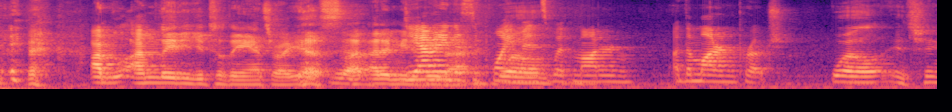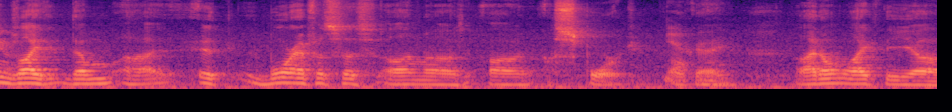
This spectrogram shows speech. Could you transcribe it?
I'm I'm leading you to the answer, I guess. I, I didn't mean to. you to have do any that. disappointments Well- with modern, uh, the modern approach? Well, it seems like the uh, it more emphasis on uh, uh, sport. Yeah. Okay, I don't like the, uh,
